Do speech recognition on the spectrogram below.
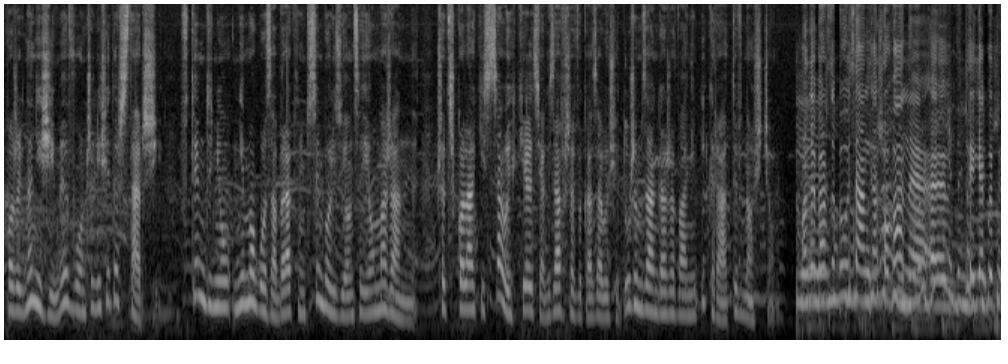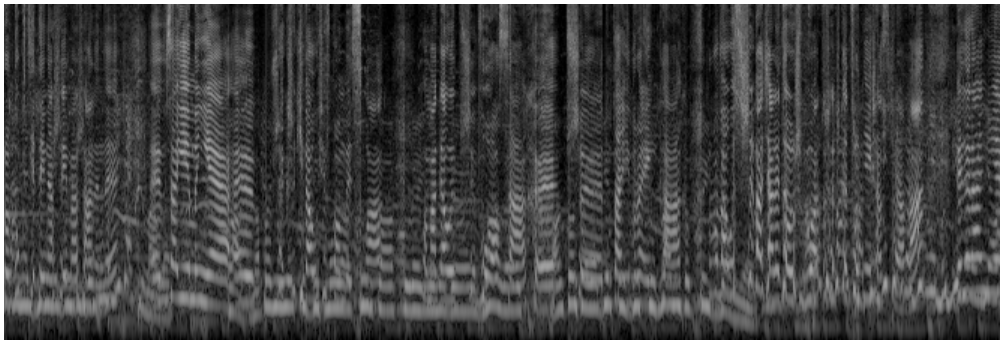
W pożegnanie zimy włączyli się też starsi. W tym dniu nie mogło zabraknąć symbolizującej ją marzanny. Przedszkolaki z całych Kielc jak zawsze wykazały się dużym zaangażowaniem i kreatywnością. One bardzo były zaangażowane e, w tej jakby produkcję tej naszej marzanny. E, Wzajemnie e, przekrzykiwały się w pomysłach, pomagały przy włosach, przy tutaj w rękach. Próbowały zszywać, ale to już była troszeczkę trudniejsza sprawa. Generalnie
